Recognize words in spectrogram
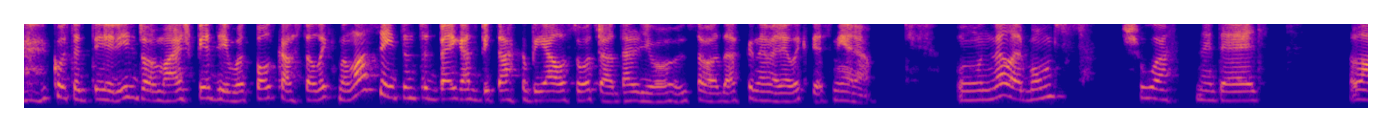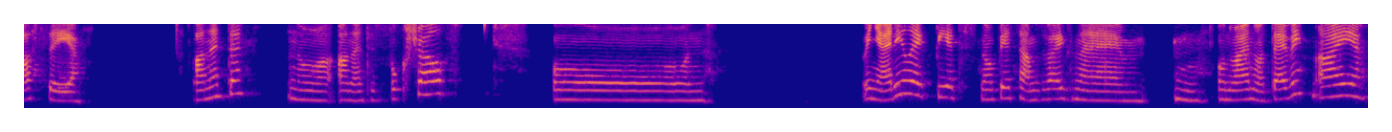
ko tad ir izdomājuši piedzīvot podkāstā, likt man lasīt, un tad beigās bija tā, ka bija jālasa otrā daļa, jo savādāk nevarēja likties mierā. Un vēl ar mums šo nedēļu lasīja Anete no Anetes Bookshelf, un viņa arī liek piecas no piecām zvaigznēm, un vaino tevi, Aija,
